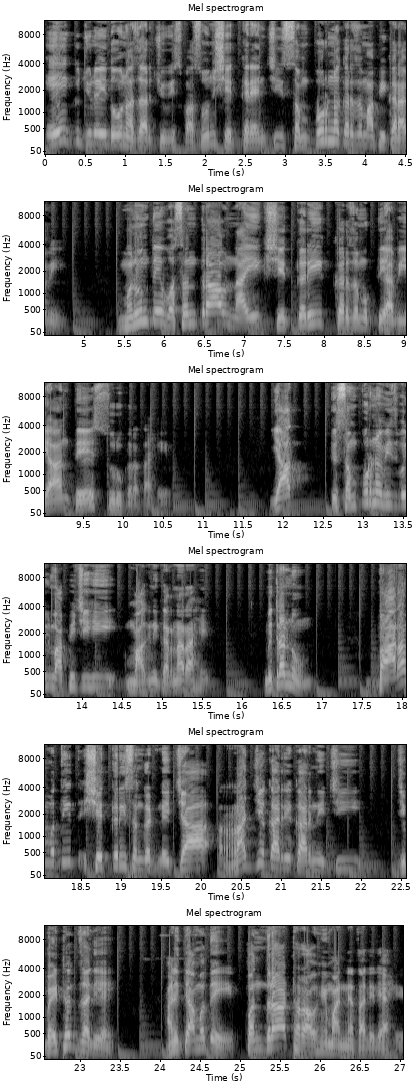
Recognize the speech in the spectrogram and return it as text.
एक जुलै दोन हजार चोवीसपासून शेतकऱ्यांची संपूर्ण कर्जमाफी करावी म्हणून ते वसंतराव नाईक शेतकरी कर्जमुक्ती अभियान ते सुरू करत आहे. यात ते संपूर्ण वीज बिल माफीचीही मागणी करणार आहेत. मित्रांनो बारामतीत शेतकरी संघटनेच्या राज्य कार्यकारिणीची जी बैठक झाली आहे आणि त्यामध्ये पंधरा ठराव हे मांडण्यात आलेले आहे.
